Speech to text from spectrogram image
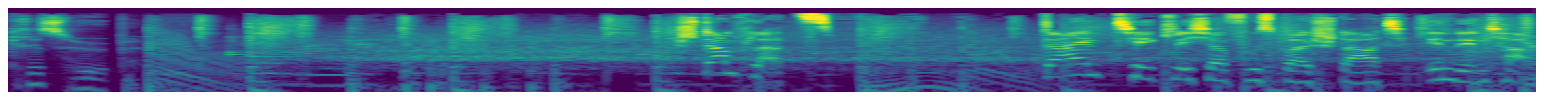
Chris Höp. Stammplatz. Dein täglicher Fußballstart in den Tag.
